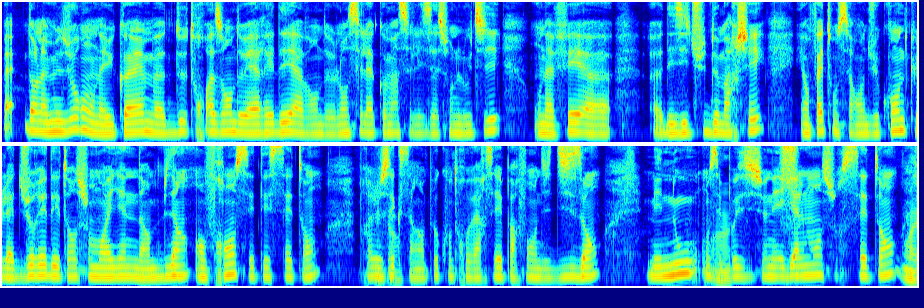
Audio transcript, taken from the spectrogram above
Bah, dans la mesure où on a eu quand même 2-3 ans de RD avant de lancer la commercialisation de l'outil, on a fait euh, euh, des études de marché et en fait on s'est rendu compte que la durée détention moyenne d'un bien en France c'était 7 ans. Après je sais que c'est un peu controversé, parfois on dit 10 ans, mais nous on s'est Ouais. positionné également sur 7 ans Ouais.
